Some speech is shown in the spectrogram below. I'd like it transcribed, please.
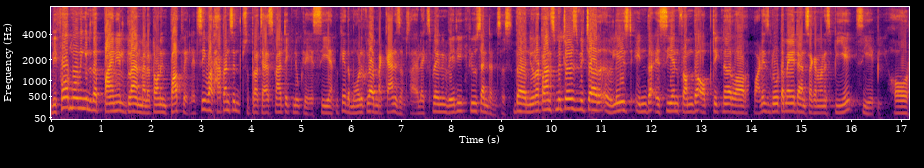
Before moving into the pineal gland melatonin pathway, let's see what happens in suprachiasmatic nucleus SCN. Okay, the molecular mechanisms I will explain in very few sentences. The neurotransmitters which are released in the SCN from the optic nerve are one is glutamate and second one is PA CAP or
